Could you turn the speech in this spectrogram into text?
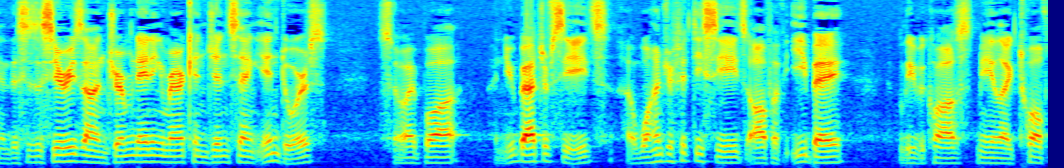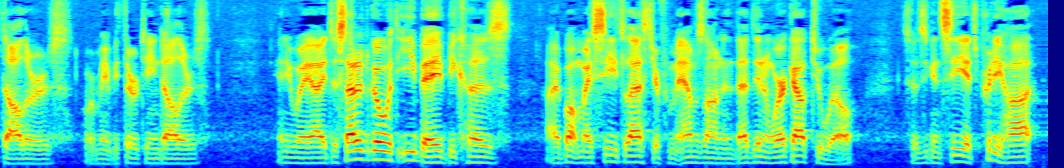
and this is a series on germinating American ginseng indoors. So I bought a new batch of seeds, uh, 150 seeds off of eBay. I believe it cost me like $12 or maybe $13. Anyway, I decided to go with eBay because I bought my seeds last year from Amazon and that didn't work out too well. So as you can see, it's pretty hot.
